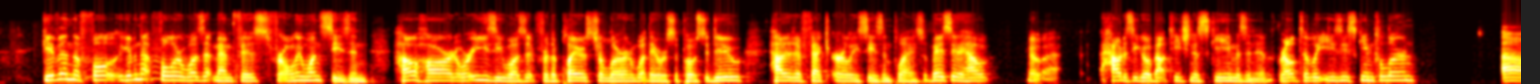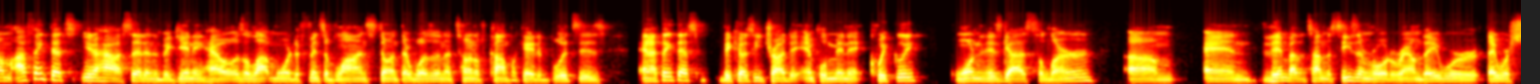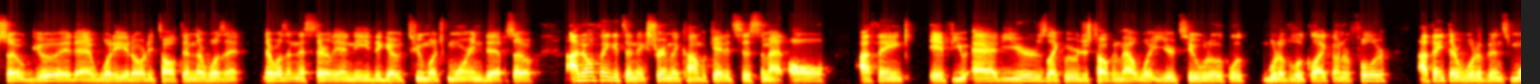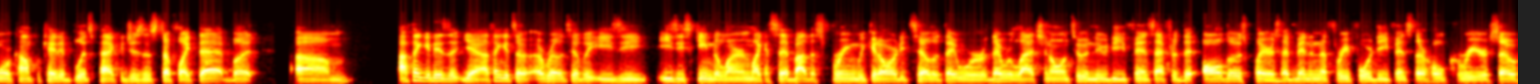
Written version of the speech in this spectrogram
Given the full, given that Fuller was at Memphis for only one season, how hard or easy was it for the players to learn what they were supposed to do? How did it affect early season play? So basically, how you know, how does he go about teaching a scheme? Is it a relatively easy scheme to learn? Um, I think that's you know how I said in the beginning how it was a lot more defensive line stunt. There wasn't a ton of complicated blitzes, and I think that's because he tried to implement it quickly, wanted his guys to learn. Um, and then by the time the season rolled around, they were they were so good at what he had already taught them. There wasn't there wasn't necessarily a need to go too much more in depth. So I don't think it's an extremely complicated system at all. I think if you add years, like we were just talking about, what year two would have look, would have looked like under Fuller I think there would have been some more complicated blitz packages and stuff like that. But um, I think it is a yeah, I think it's a, a, relatively easy easy scheme to learn. Like I said, by the spring we could already tell that they were they were latching on to a new defense after that all those players mm-hmm. had been in a three four defense their whole career. So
